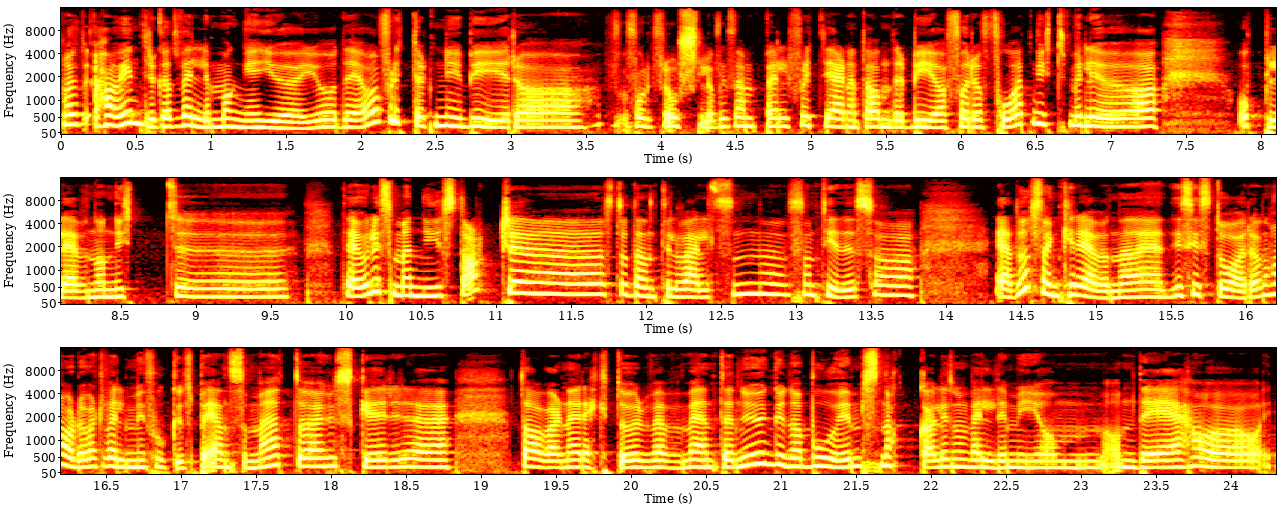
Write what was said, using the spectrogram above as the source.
Jeg har jo inntrykk av at veldig mange gjør jo det òg, flytter til nye byer. og Folk fra Oslo f.eks. flytter gjerne til andre byer for å få et nytt miljø og oppleve noe nytt. Det er jo liksom en ny start, studenttilværelsen. Samtidig så er det også en krevende De siste årene har det vært veldig mye fokus på ensomhet. og Jeg husker daværende rektor ved, NTNU, Gunnar Bohim, snakka liksom veldig mye om, om det. og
